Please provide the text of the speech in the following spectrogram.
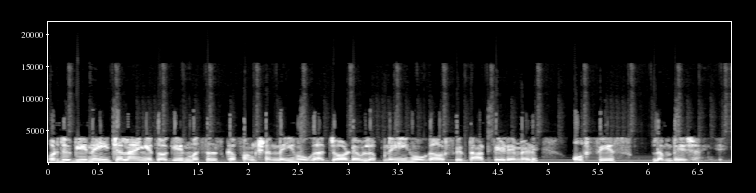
और जब ये नहीं चलाएँगे तो अगेन मसल्स का फ़ंक्शन नहीं होगा जॉ डेवलप नहीं होगा और फिर दांत टेढ़े मेढ़े और फेस लंबे जाएँगे।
